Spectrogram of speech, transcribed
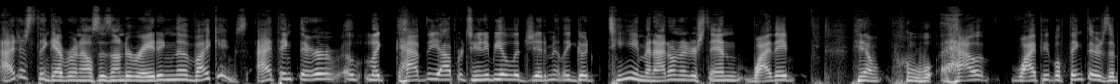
I just think everyone else is underrating the Vikings. I think they're uh, like have the opportunity to be a legitimately good team, and I don't understand why they, you know, how why people think there's a,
